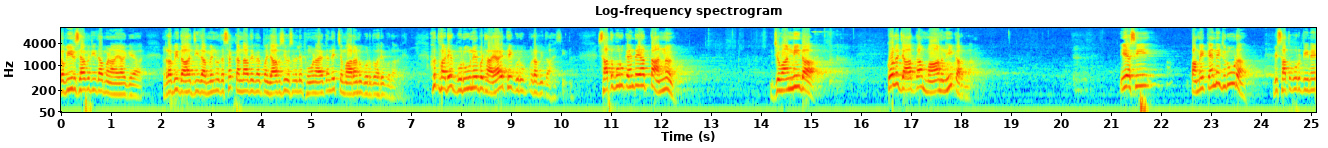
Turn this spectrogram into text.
ਕਬੀਰ ਸਾਹਿਬ ਜੀ ਦਾ ਬਣਾਇਆ ਗਿਆ ਰਵਿਦਾਸ ਜੀ ਦਾ ਮੈਨੂੰ ਦੱਸਿਆ, ਕੰਨਾਂ ਦੇ ਮੈਂ ਪੰਜਾਬ ਸੀ, ਉਸ ਵੇਲੇ ਫੋਨ ਆਇਆ, ਕਹਿੰਦੇ ਚਮਾਰਾਂ ਨੂੰ ਗੁਰਦੁਆਰੇ ਬੁਲਾ ਲਿਆ ਉਹ ਤੁਹਾਡੇ ਗੁਰੂ ਨੇ ਬਿਠਾਇਆ ਇੱਥੇ ਗੁਰੂ ਰਵਿਦਾਸ ਜੀ ਨੇ ਸਤਿਗੁਰੂ ਕਹਿੰਦੇ ਆ, ਧੰਨ ਜਵਾਨੀ ਦਾ, ਕੁੱਲ ਜਾਤ ਦਾ ਮਾਣ ਨਹੀਂ ਕਰਨਾ। ਇਹ ਅਸੀਂ ਭਾਵੇਂ ਕਹਿੰਦੇ ਜ਼ਰੂਰ ਆ ਵੀ ਸਤਿਗੁਰੂ ਜੀ ਨੇ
